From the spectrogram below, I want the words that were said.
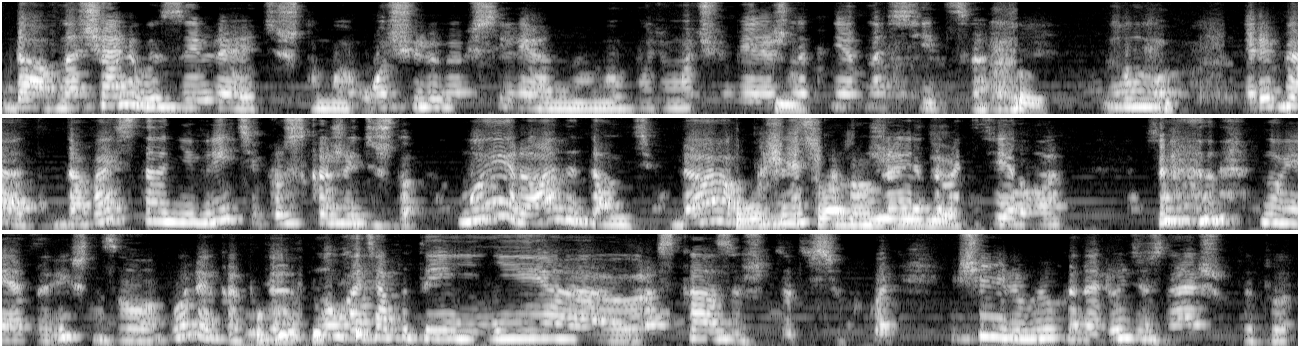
да, вначале вы заявляете, что мы очень любим Вселенную, мы будем очень бережно к ней относиться. Ну, ребят, давайте не врите, просто скажите, что мы рады там, да, принять продолжение этого дела. Ну, я это, видишь, назвала более как-то. Ну, хотя бы ты не рассказываешь вот это все какое-то. Еще не люблю, когда люди, знаешь, вот это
